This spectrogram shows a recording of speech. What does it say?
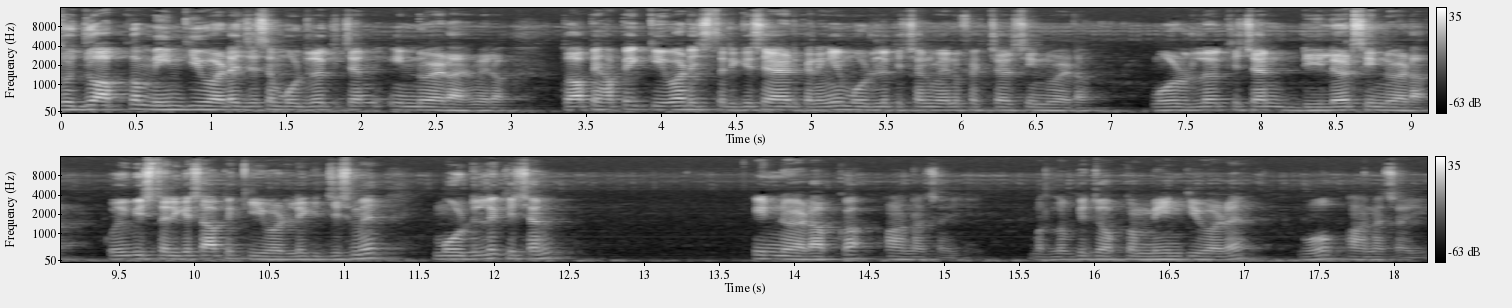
तो जो आपका मेन कीवर्ड है, जैसे मॉड्यूलर किचन इन नोएडा है मेरा तो आप यहाँ पे कीवर्ड इस तरीके से ऐड करेंगे modular kitchen manufacturers in Noida modular kitchen dealers in Noida कोई भी इस तरीके से आप एक कीवर्ड लेंगे जिसमें मॉड्यूलर किचन इन नोएडा आपका आना चाहिए। मतलब कि जो आपका मेन कीवर्ड है, वो आना चाहिए।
